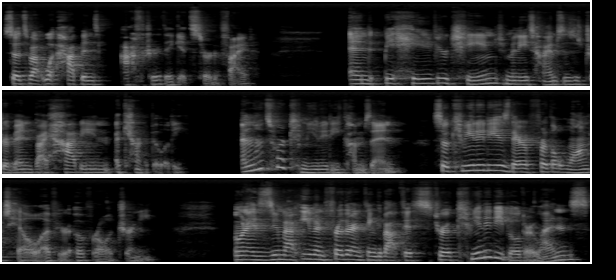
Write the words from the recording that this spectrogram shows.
So it's about what happens after they get certified. And behavior change many times is driven by having accountability. And that's where community comes in. So community is there for the long tail of your overall journey. When I zoom out even further and think about this through a community builder lens,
